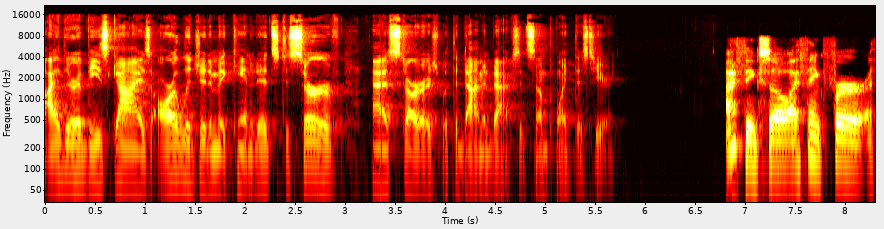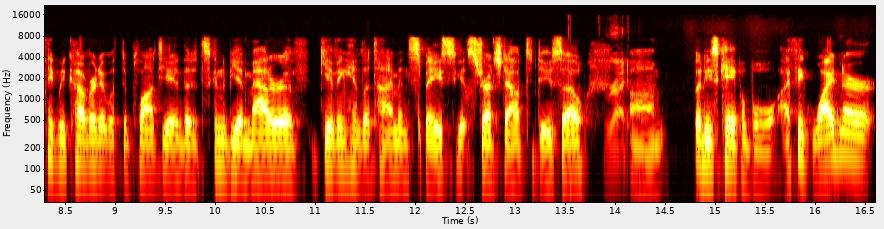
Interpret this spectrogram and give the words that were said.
either of these guys are legitimate candidates to serve as starters with the Diamondbacks at some point this year? I think so. I think for I think we covered it with Duplantier that it's going to be a matter of giving him the time and space to get stretched out to do so. Right. Um, but he's capable. I think Widener,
